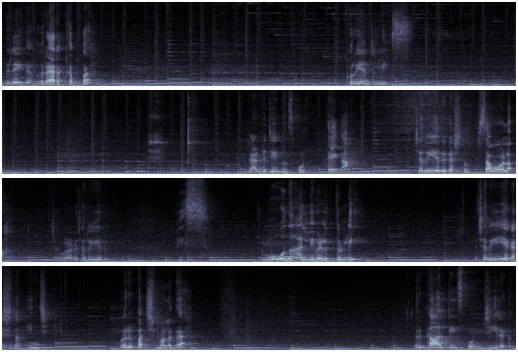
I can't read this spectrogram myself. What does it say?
ഇതിലേക്ക് ഒരു അരക്കപ്പ് കൊറിയാൻഡർ ലീവ്സ് രണ്ട് ടേബിൾ സ്പൂൺ തേങ്ങ. ചെറിയൊരു കഷ്ണം സവോള. സവോളയുടെ ചെറിയൊരു പീസ് മൂന്ന് അല്ലി വെളുത്തുള്ളി ചെറിയ കഷ്ണം ഇഞ്ചി ഒരു പച്ചമുളക് ഒരു കാൽ ടീസ്പൂൺ ജീരകം.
